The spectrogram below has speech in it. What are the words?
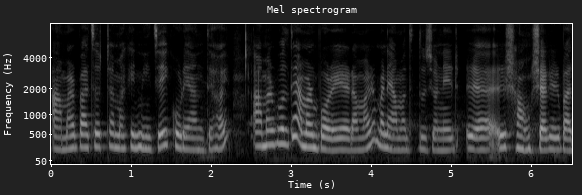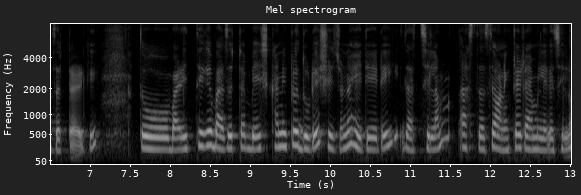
আমার বাজারটা আমাকে নিজেই করে আনতে হয়। আমার বলতে আমার বরের আর আমার মানে আমাদের দুজনের সংসারের বাজারটা আর কি। তো বাড়ির থেকে বাজারটা বেশ খানিকটা দূরে, সেজন্য হেঁটে হেঁটেই যাচ্ছিলাম। আস্তে আস্তে অনেকটাই টাইম লেগেছিলো।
